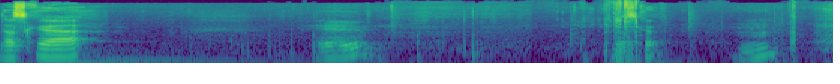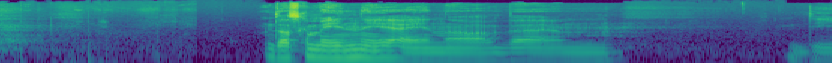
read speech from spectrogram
Da skal Da skal mm. Da skal vi inn i en av um, de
